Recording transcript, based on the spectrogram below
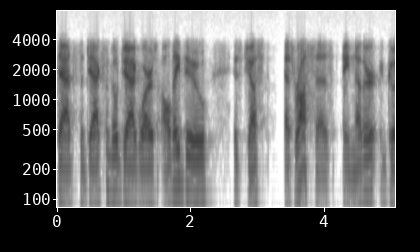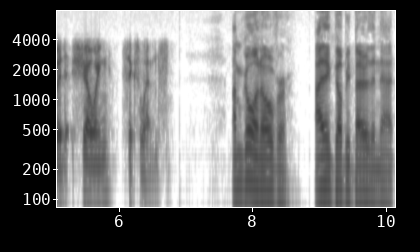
stats, the Jacksonville Jaguars, all they do is just, as Ross says, another good showing, six wins. I'm going over. I think they'll be better than that.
